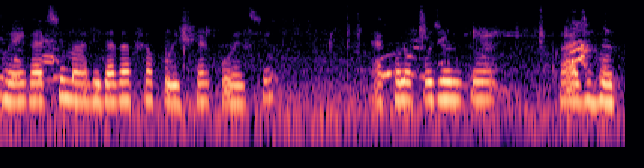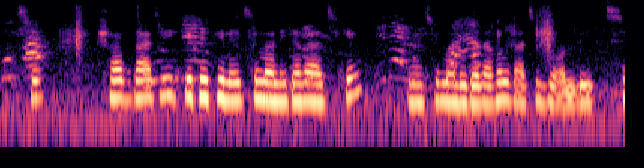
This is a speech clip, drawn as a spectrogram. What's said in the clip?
হয়ে গেছে মালি দাদা সব পরিষ্কার করেছে। এখনও পর্যন্ত কাজ হচ্ছে। সব গাছই কেটে ফেলেছে মালি দাদা আজকে। যে মালি দাদা এখন গাছে জল দিচ্ছে।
